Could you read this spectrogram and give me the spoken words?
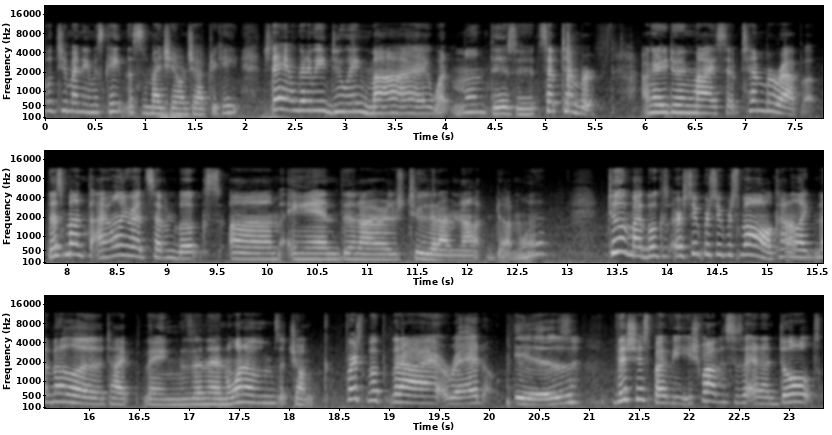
BookTube. My name is Kate. This is my channel, Chapter Kate. Today I'm going to be doing my, what month is it? September. I'm going to be doing my September wrap-up. This month I only read seven books, um, and then I, there's two that I'm not done with. Two of my books are super, super small, kind of like novella type things, and then one of them's a chunk. First book that I read is Vicious by V.E. Schwab. This is an adult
